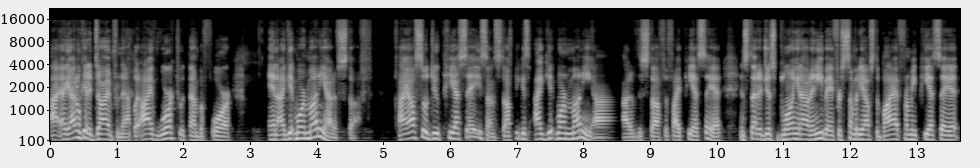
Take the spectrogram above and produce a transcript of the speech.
I, I don't get a dime from that, but I've worked with them before, and I get more money out of stuff. I also do PSAs on stuff because I get more money out, of the stuff if I PSA it instead of just blowing it out on eBay for somebody else to buy it from me, PSA it,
